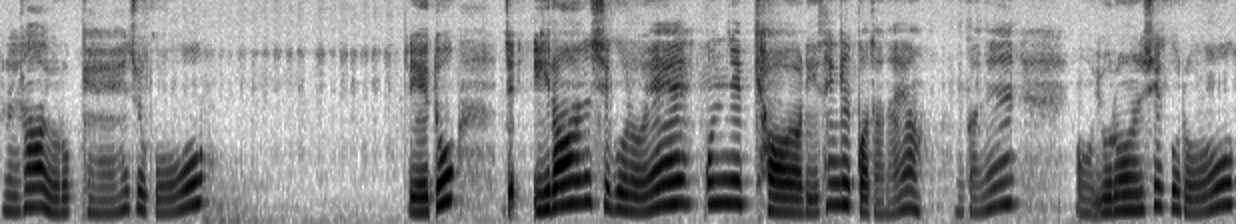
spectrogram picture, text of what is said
그래서 이렇게 해주고 얘도 이제 이런 식으로의 꽃잎 결이 생길 거잖아요. 그러니까는 어, 이런 식으로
